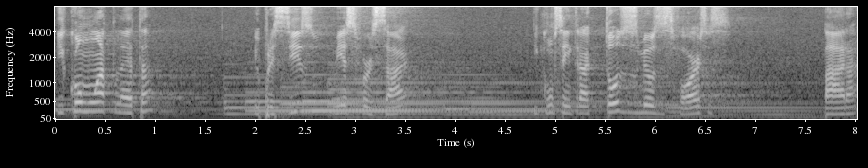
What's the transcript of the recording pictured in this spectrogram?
E como um atleta, eu preciso me esforçar e concentrar todos os meus esforços para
